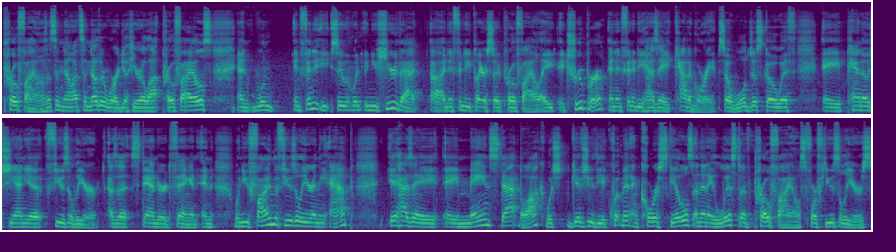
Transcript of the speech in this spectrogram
profiles. That's a, now that's another word you'll hear a lot. Profiles, and when Infinity. So when, when you hear that uh, an Infinity player say profile, a, a trooper in Infinity has a category. So we'll just go with a Pan-Oceania Fusilier as a standard thing. And and when you find the Fusilier in the app, it has a a main stat block which gives you the equipment and core skills, and then a list of profiles for Fusiliers.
